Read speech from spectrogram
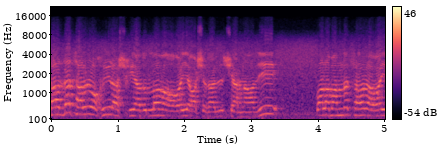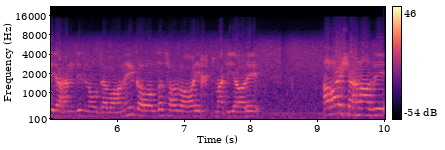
Sazda çalır oxuyur Aşıq Yadullah və Ağay Aşıq Əziz Şəhnazi, Balabanda çalır Ağay Rəhəmdil Nocavani, Qavalda çalır Ağay Xidməti Yari. Ağay Şəhnazi,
